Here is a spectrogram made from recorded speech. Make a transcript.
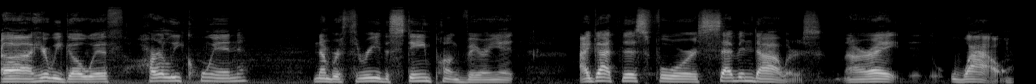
uh, here we go with Harley Quinn number three, the steampunk variant. I got this for seven dollars. All right, wow.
